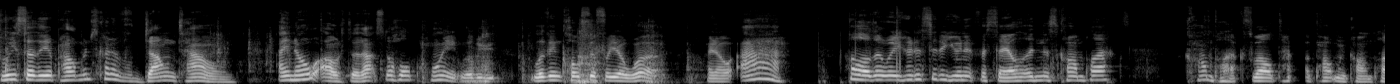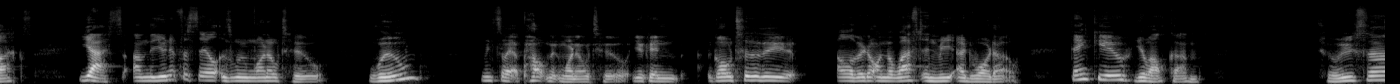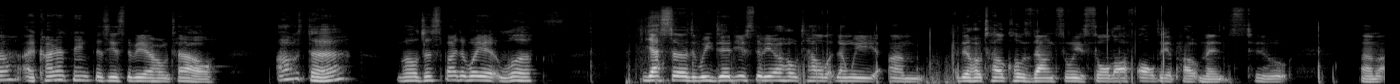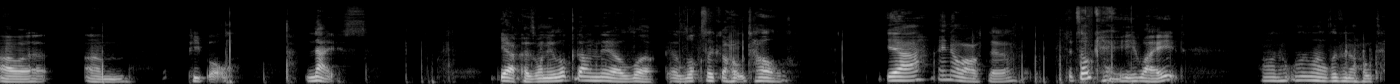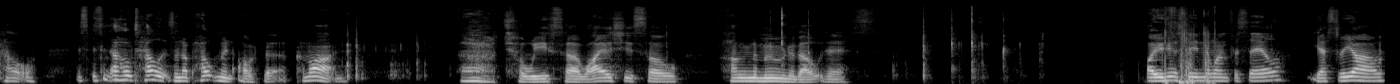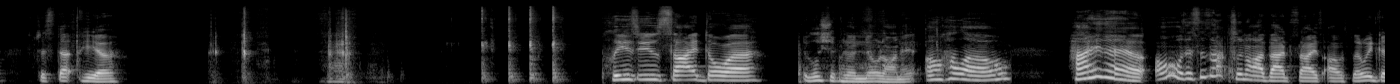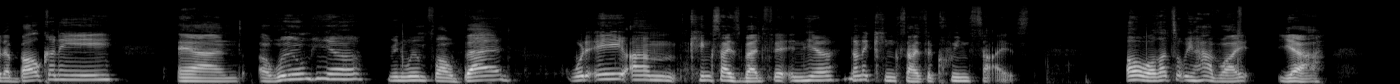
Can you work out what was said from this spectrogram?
Teresa, the apartment's kind of downtown. I know, Arthur, that's the whole point. We'll be living closer for your work. I know. Ah! Hello there, we're here to see the unit for sale in this complex. Complex? Well, apartment complex. Yes, um, the unit for sale is room 102. Room? I mean, sorry, apartment 102. You can go to the elevator on the left and meet Eduardo. Thank you. You're welcome. Teresa, I kind of think this used to be a hotel. Arthur? Well, just by the way it looks. Yes, sir, we did used to be a hotel, but then we, um, the hotel closed down, so we sold off all the apartments to, um, our, um, people. Nice. Yeah, because when you look down there, look, it looks like a hotel. Yeah, I know out there. It's okay, right? Well, I don't really want to live in a hotel. This isn't a hotel, it's an apartment, Arthur. Come on. Oh, Teresa, why is she so hung the moon about this? Are you here seeing the one for sale? Yes, we are. Just up here. Please use side door. We should put a note on it. Oh, hello. Hi there. Oh, this is actually not a bad size also. We'd get a balcony and a room here. I mean, room for our bed. Would a um king size bed fit in here? Not a king size, a queen size. Oh, well, that's what we have, right? Yeah.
